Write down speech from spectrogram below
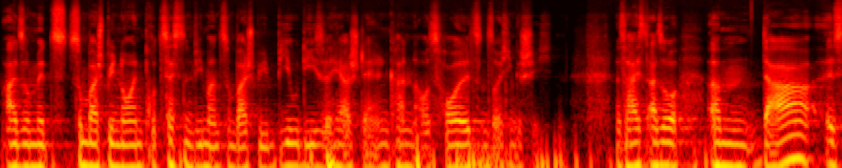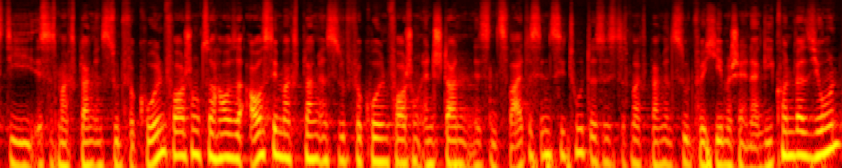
also mit zum Beispiel neuen Prozessen, wie man zum Beispiel Biodiesel herstellen kann aus Holz und solchen Geschichten. Das heißt also, ähm, da ist, die, ist das Max-Planck-Institut für Kohlenforschung zu Hause. Aus dem Max-Planck-Institut für Kohlenforschung entstanden ist ein zweites Institut, das ist das Max-Planck-Institut für chemische Energiekonversion.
